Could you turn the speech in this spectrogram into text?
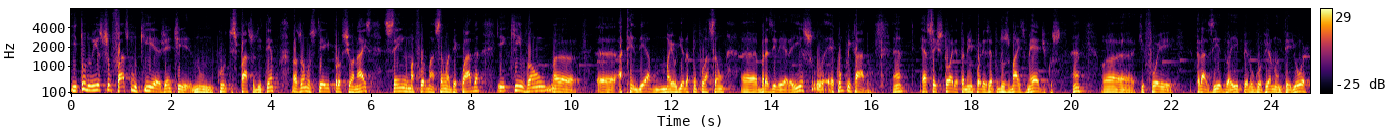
E tudo isso faz com que a gente, num curto espaço de tempo, nós vamos ter profissionais sem uma formação adequada e que vão uh, atender a maioria da população uh, brasileira. Isso é complicado. Né? Essa história também, por exemplo, dos mais médicos, né? que foi trazido aí pelo governo anterior,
